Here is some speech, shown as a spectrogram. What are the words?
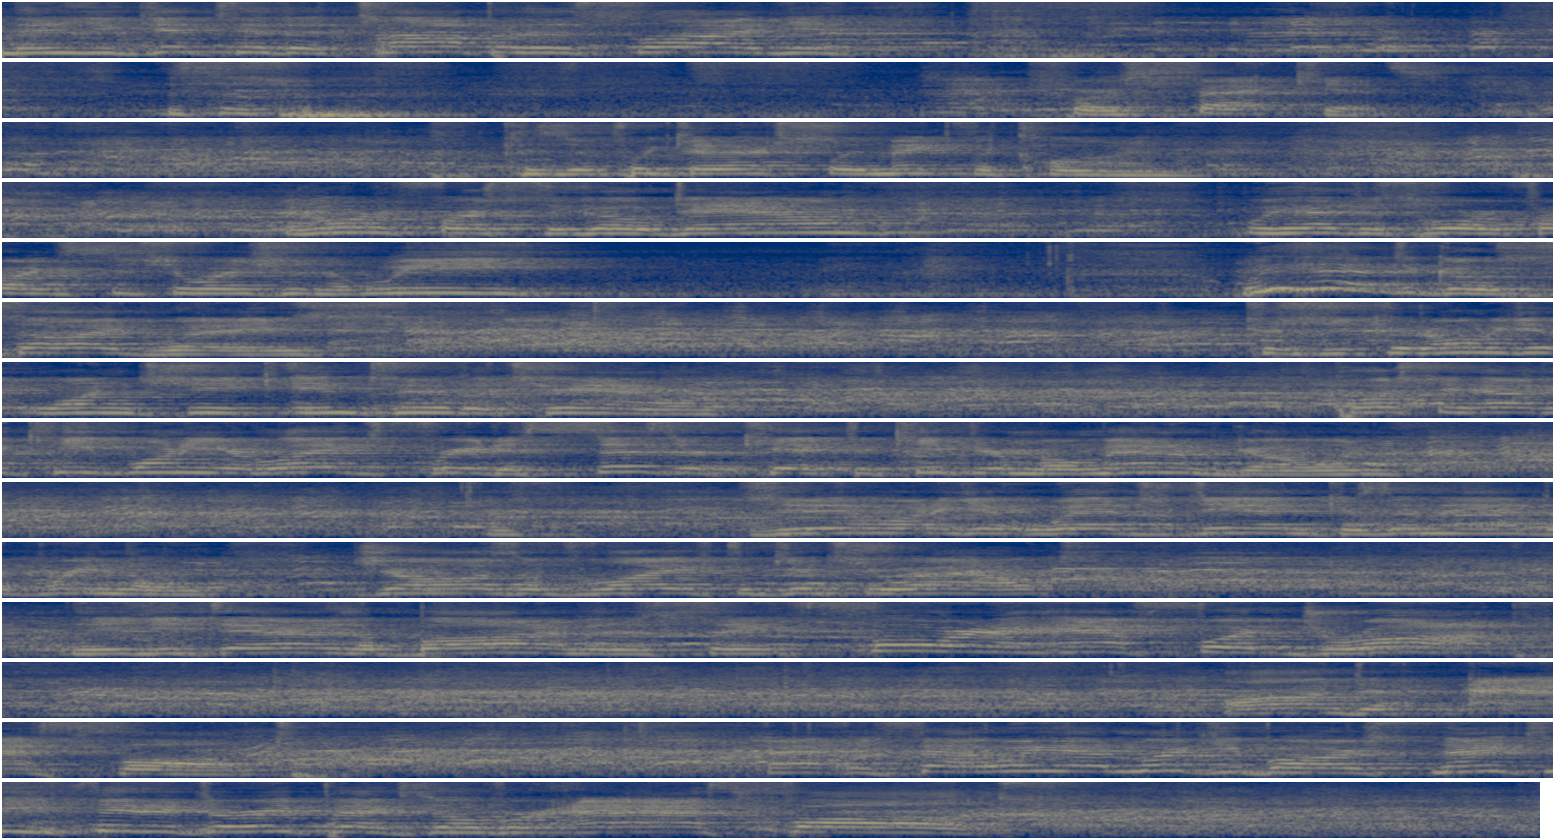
Then you get to the top of the slide, you, this is for us fat kids. Because if we could actually make the climb, in order for us to go down, we had this horrifying situation that we to go sideways because you could only get one cheek into the channel. Plus, you had to keep one of your legs free to scissor kick to keep your momentum going. You didn't want to get wedged in because then they had to bring the jaws of life to get you out. Then you get down to the bottom of this thing, four and a half foot drop onto asphalt. Uh, in fact, we had monkey bars 19 feet their apex over asphalt.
